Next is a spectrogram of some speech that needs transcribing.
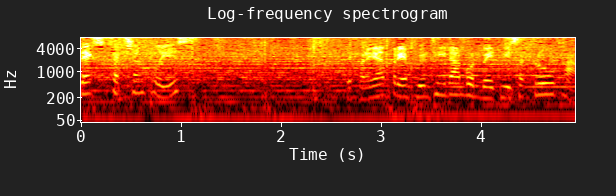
Next section please เดี๋ยวขออนุญาตเตรียมพื้นที่ด้านบนเวทีสักครู่ค่ะ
